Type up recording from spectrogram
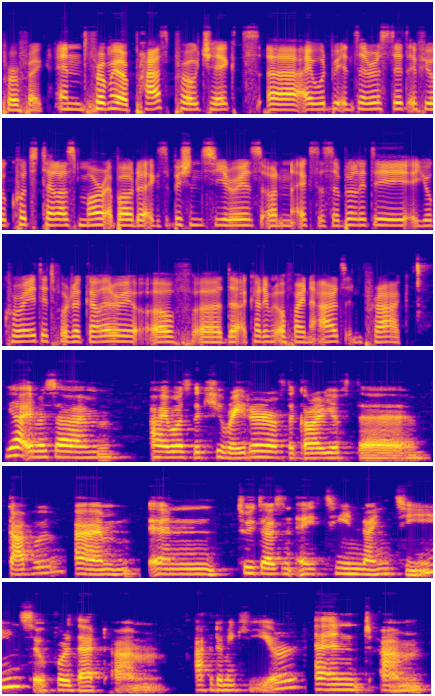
Perfect. And from your past projects, uh, I would be interested if you could tell us more about the exhibition series on accessibility you created for the Gallery of uh, the Academy of Fine Arts in Prague. Yeah, it was. Um, I was the curator of the Gallery of the GAVU um, in 2018-19. So for that um, academic year, and um,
